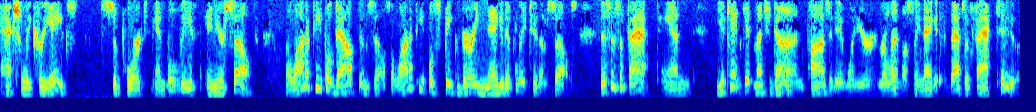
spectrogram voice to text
actually creates support and belief in yourself. A lot of people doubt themselves. A lot of people speak very negatively to themselves. This is a fact, and you can't get much done positive when you're relentlessly negative. That's a fact too.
